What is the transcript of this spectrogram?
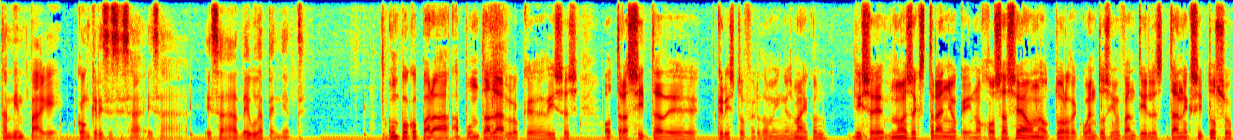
también pague con creces esa, esa, esa deuda pendiente. Un poco para apuntalar lo que dices, otra cita de Christopher Domínguez Michael. Dice, no es extraño que Hinojosa sea un autor de cuentos infantiles tan exitoso,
